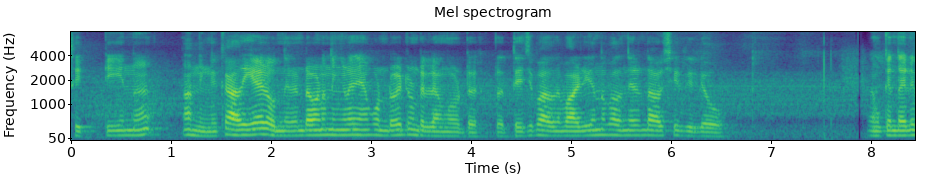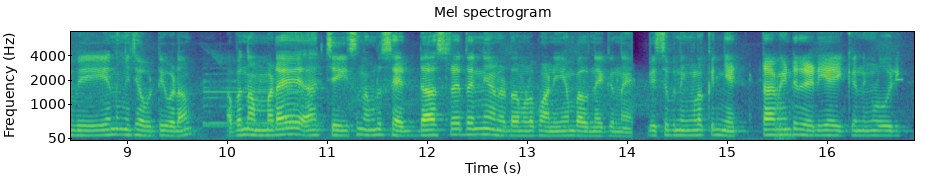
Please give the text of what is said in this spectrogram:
സിറ്റിയിൽ നിന്ന് ആ നിങ്ങൾക്ക് അറിയാമല്ലോ ഒന്ന് രണ്ട് തവണ നിങ്ങളെ ഞാൻ കൊണ്ടുപോയിട്ടുണ്ടല്ലോ അങ്ങോട്ട്. പ്രത്യേകിച്ച് പറഞ്ഞ വഴിയൊന്നും പറഞ്ഞു ആവശ്യമില്ലല്ലോ. നമുക്ക് എന്തായാലും വേഗം നിങ്ങൾ ചവിട്ടി വിടാം. അപ്പം നമ്മുടെ ആ ചേസ് നമ്മൾ സെഡാസ്ട്രേ തന്നെയാണ് കേട്ടോ നമ്മൾ പണിയാൻ പറഞ്ഞേക്കുന്നത് ഗസ് ഇപ്പോൾ നിങ്ങളൊക്കെ ഞെട്ടാൻ വേണ്ടി റെഡി ആയിരിക്കും. നിങ്ങൾ ഒരിക്കലും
